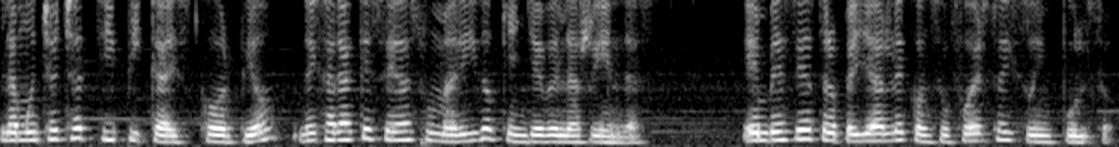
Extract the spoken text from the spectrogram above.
la muchacha típica Escorpio dejará que sea su marido quien lleve las riendas, en vez de atropellarle con su fuerza y su impulso.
